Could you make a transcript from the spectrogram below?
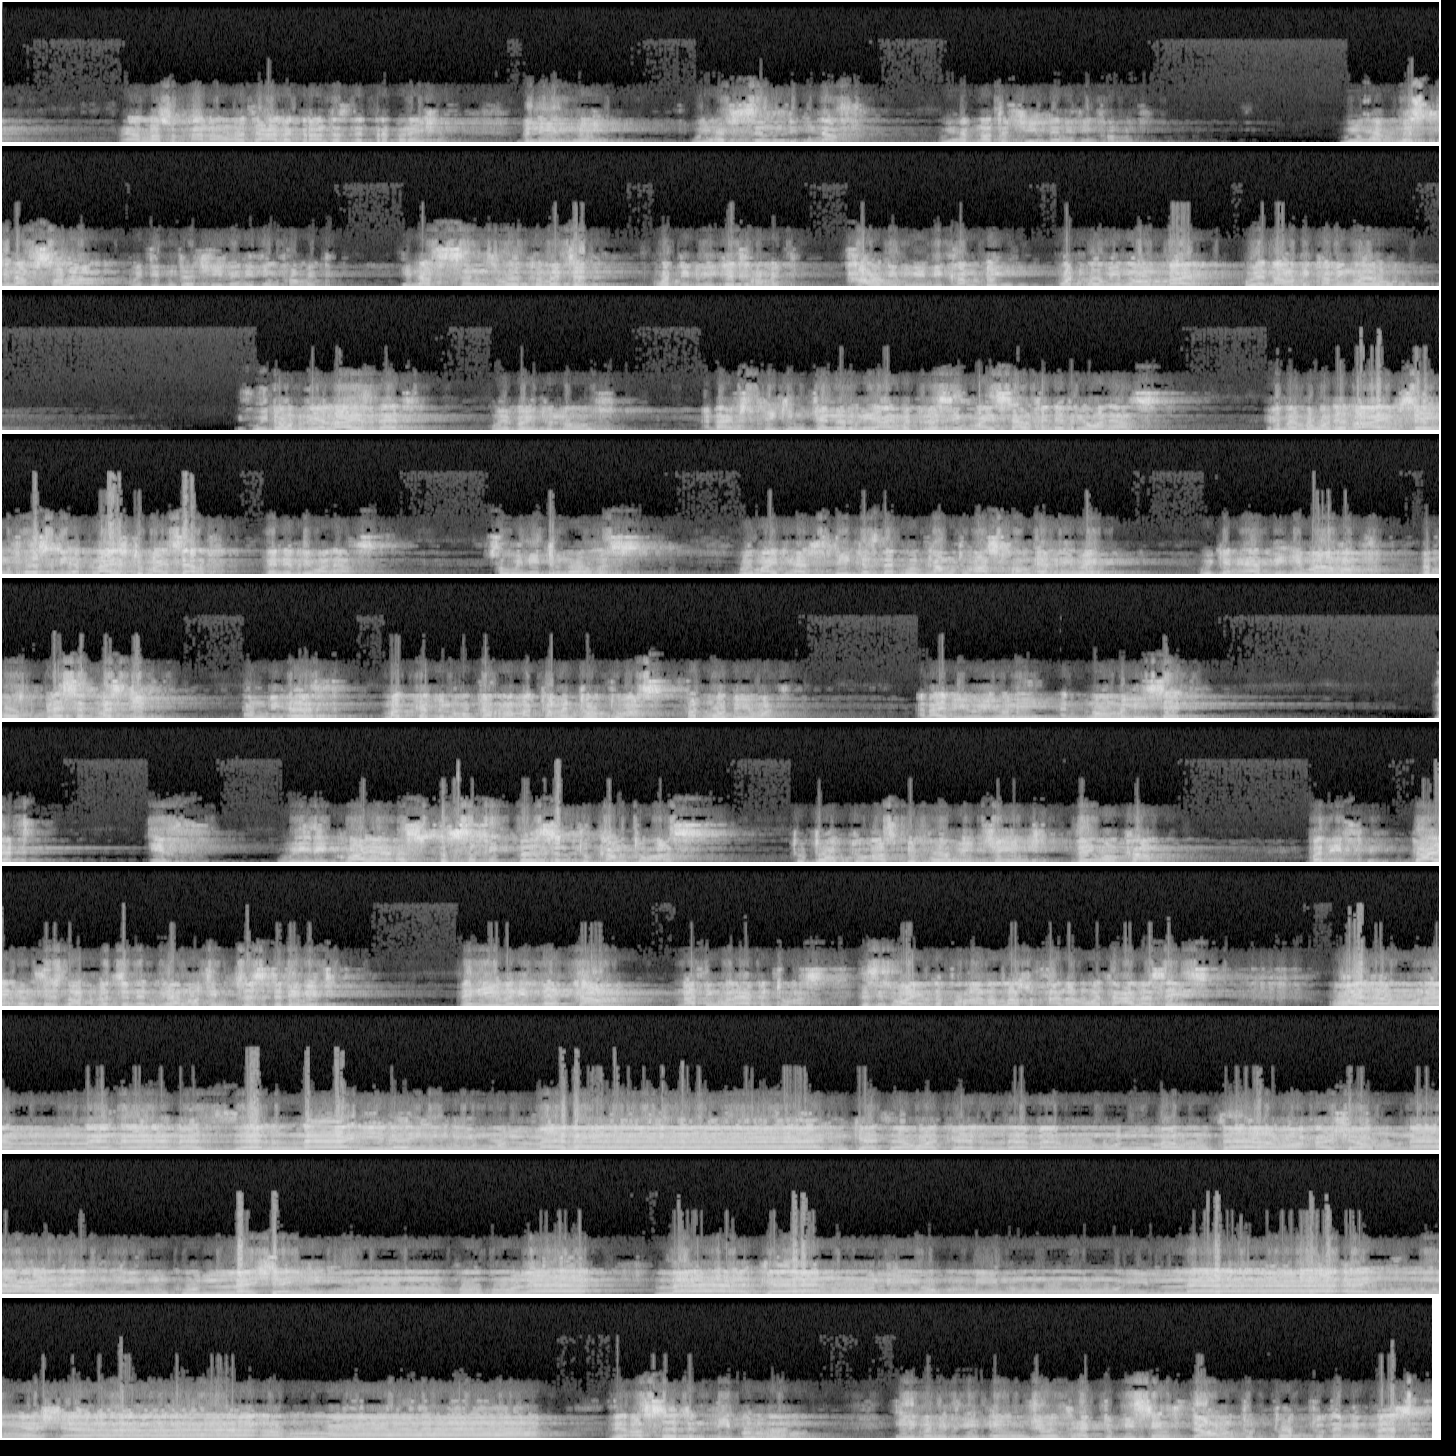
May Allah subhanahu wa ta'ala grant us that preparation. Believe me, we have sinned enough. We have not achieved anything from it. We have missed enough salah. We didn't achieve anything from it. Enough sins were committed. What did we get from it? How did we become big? What were we known by? We are now becoming old. If we don't realize that, we are going to lose. And I'm speaking generally, I'm addressing myself and everyone else. Remember, whatever I am saying firstly applies to myself, then everyone else. So we need to know this. We might have speakers that will come to us from everywhere. We can have the Imam of the most blessed masjid on the earth, Makkatul Mukarramah, come and talk to us. What more do you want? And I've usually and normally said that if we require a specific person to come to us, to talk to us before we change, they will come. But if guidance is not written and we are not interested in it, then even if they come, nothing will happen to us. This is why in the Quran Allah subhanahu wa ta'ala says, ولو أننا نزلنا إليهم الملائكة وكلمهم الموتى وحشرنا عليهم كل شيء قبلا ما كانوا ليؤمنوا إلا أن يشاء الله There are certain people whom even if the angels had to be sent down to talk to them in person,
